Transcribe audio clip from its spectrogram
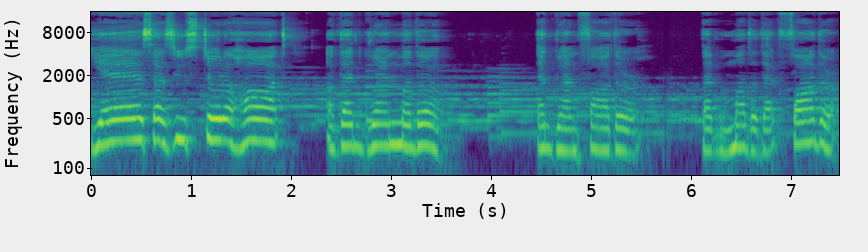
Yes, as you stir the heart of that grandmother, that grandfather, that mother, that father,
